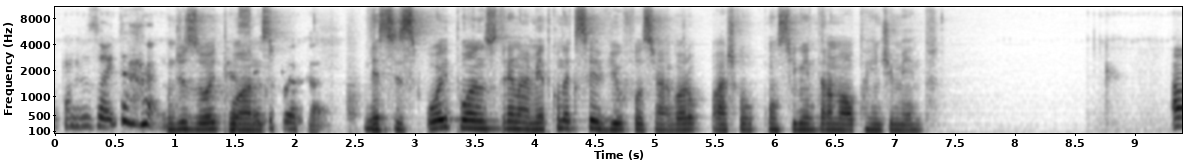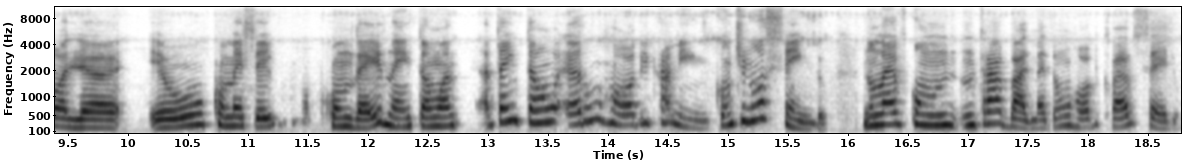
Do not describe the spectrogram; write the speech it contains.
Tô com 18 anos. Com 18 anos. Nesses 8 anos de treinamento, quando é que você viu? Falou assim, agora eu acho que eu consigo entrar no alto rendimento. Olha, eu comecei com 10, né? Então, a- até então era um hobby para mim. Continua sendo. Não levo como um, um trabalho, mas é um hobby, claro, sério.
